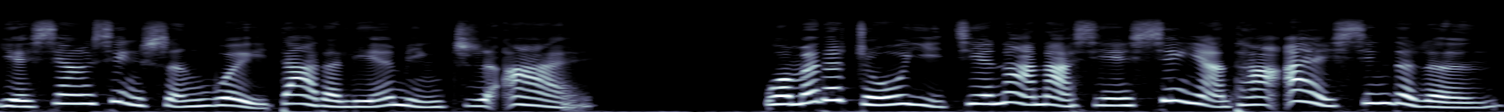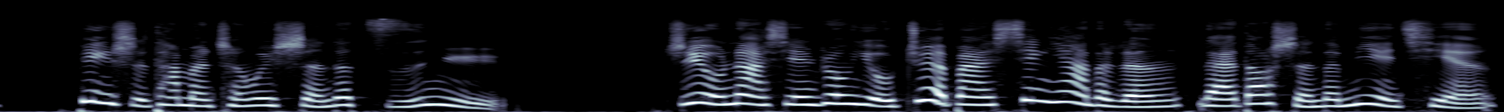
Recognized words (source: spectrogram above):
也相信神伟大的怜悯之爱。我们的主已接纳那些信仰他爱心的人，并使他们成为神的子女。只有那些拥有这般信仰的人来到神的面前，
